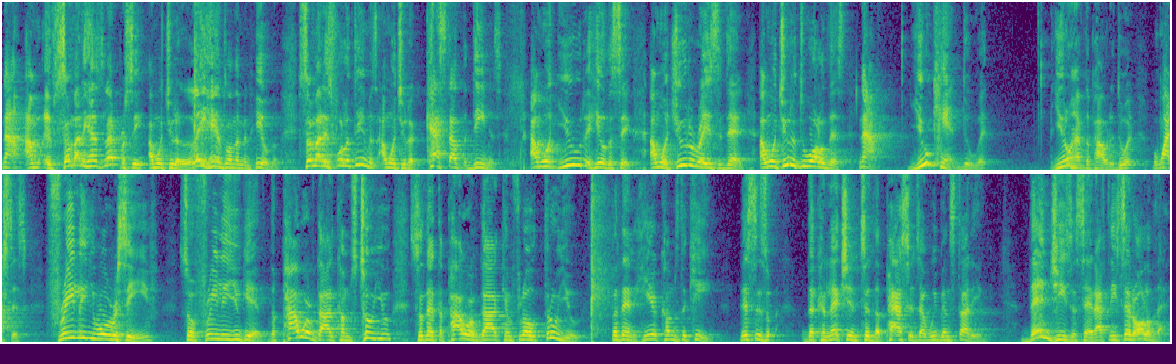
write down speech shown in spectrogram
Now, I'm, if somebody has leprosy, I want you to lay hands on them and heal them. Somebody's full of demons, I want you to cast out the demons. I want you to heal the sick. I want you to raise the dead. I want you to do all of this. Now, you can't do it. You don't have the power to do it. But watch this. Freely you will receive, so freely you give. The power of God comes to you so that the power of God can flow through you. But then here comes the key. This is the connection to the passage that we've been studying. Then Jesus said, after he said all of that,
